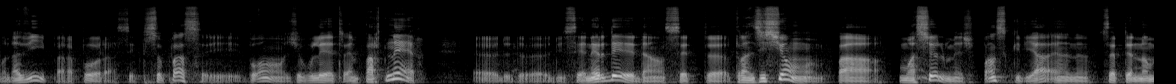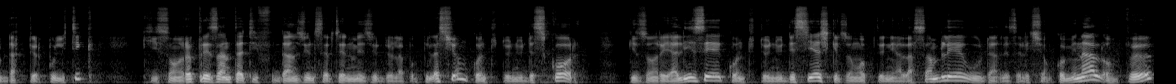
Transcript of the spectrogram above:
mon, avis par rapport à ce qui se passe. Et bon, je voulais être un partenaire euh, du CNRD dans cette euh, transition. Pas moi seul, mais je pense qu'il y a un certain nombre d'acteurs politiques qui sont représentatifs dans une certaine mesure de la population, compte tenu des scores qu'ils ont réalisés, compte tenu des sièges qu'ils ont obtenus à l'Assemblée ou dans les élections communales. On peut,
